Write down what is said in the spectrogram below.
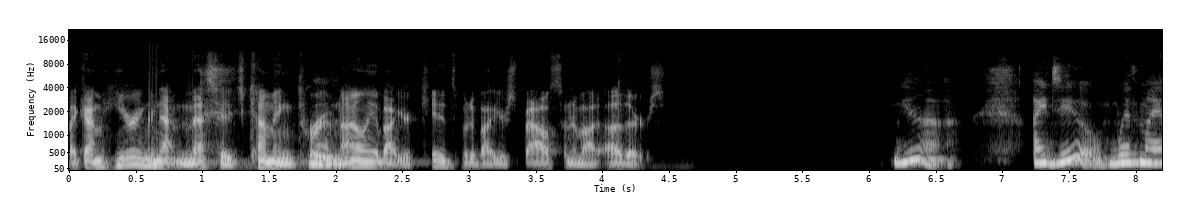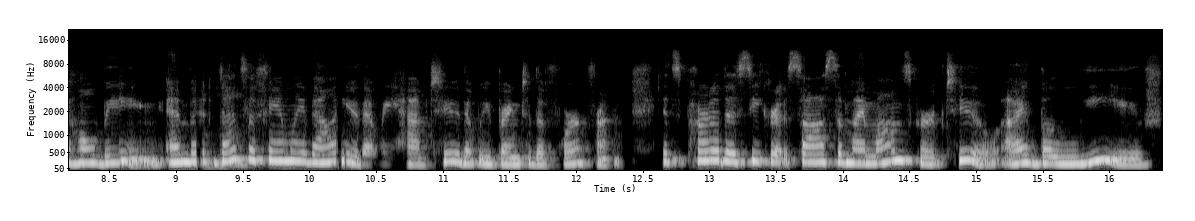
Like I'm hearing that message coming through, not only about your kids, but about your spouse and about others. Yeah, I do with my whole being. And but that's mm-hmm. a family value that we have too that we bring to the forefront. It's part of the secret sauce of my mom's group too. I believe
